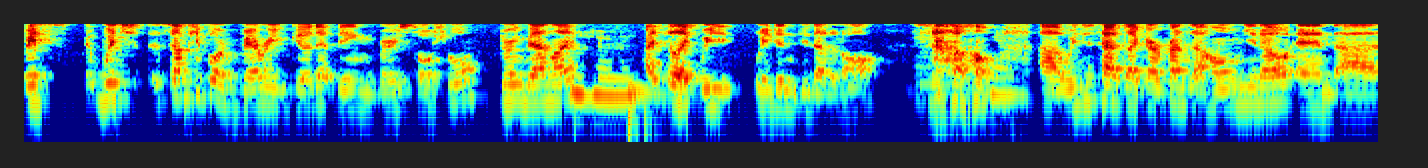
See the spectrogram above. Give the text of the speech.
It's which some people are very good at being very social during van life. Mhm. I feel like we we didn't do that at all. So Yeah. uh, we just had like our friends at home, you know, and uh,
